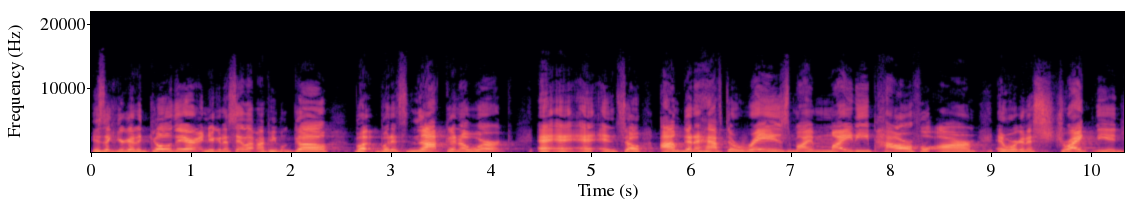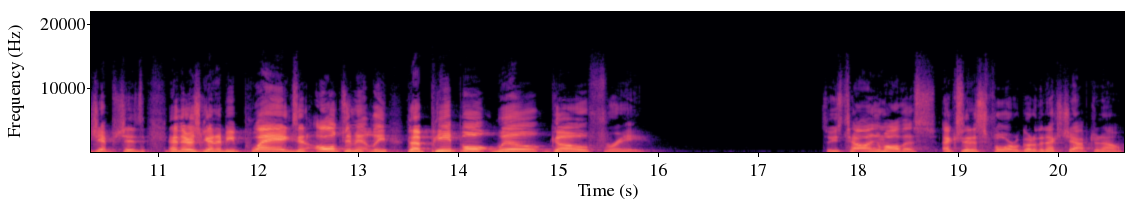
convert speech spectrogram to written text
He's like, you're going to go there and you're going to say, let my people go, but, but it's not going to work. And, and, and, so I'm going to have to raise my mighty, powerful arm, and we're going to strike the Egyptians, and there's going to be plagues, and ultimately the people will go free. So he's telling them all this. Exodus 4. We'll go to the next chapter now.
